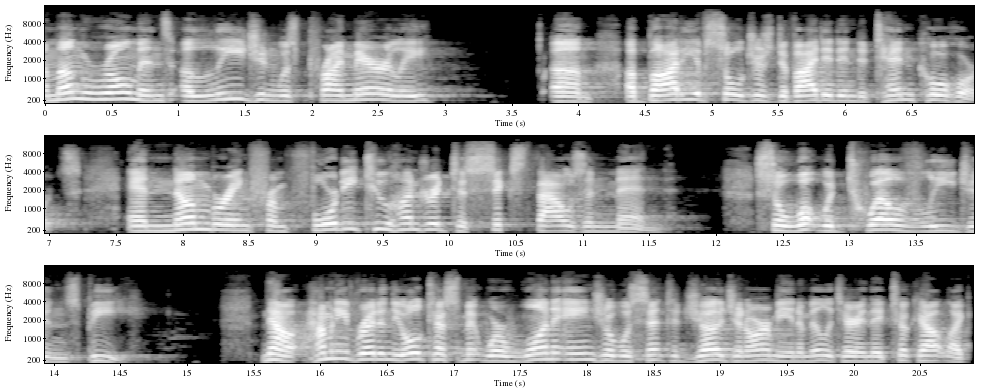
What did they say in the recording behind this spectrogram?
among Romans, a legion was primarily um, a body of soldiers divided into 10 cohorts and numbering from 4,200 to 6,000 men. So, what would 12 legions be? Now, how many have read in the Old Testament where one angel was sent to judge an army and a military and they took out like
